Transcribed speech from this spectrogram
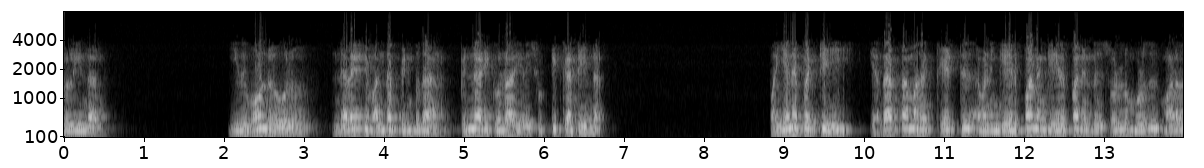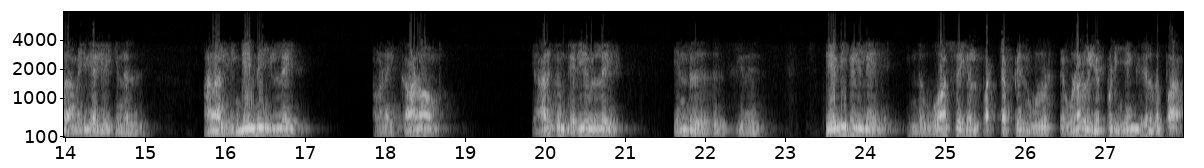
சொல்கின்றார். இது போன்று ஒரு நிலை வந்த பின்புதான் பின்னாடி கொண்டார் இதை சுட்டி காட்டுகின்றார் பையனை பற்றி யதார்த்தமாக கேட்டு அவன் இங்கே இருப்பான் அங்கே இருப்பான் என்று சொல்லும் பொழுது மனது அமைதியாக இருக்கின்றது. ஆனால் எங்கேயுமே இல்லை. அவனை காணோம். யாருக்கும் தெரியவில்லை என்று இது செடிகளிலே இந்த ஓசைகள் பட்ட பின் உன்னுடைய உணர்வுகள் எப்படி இயங்குகிறது பார்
